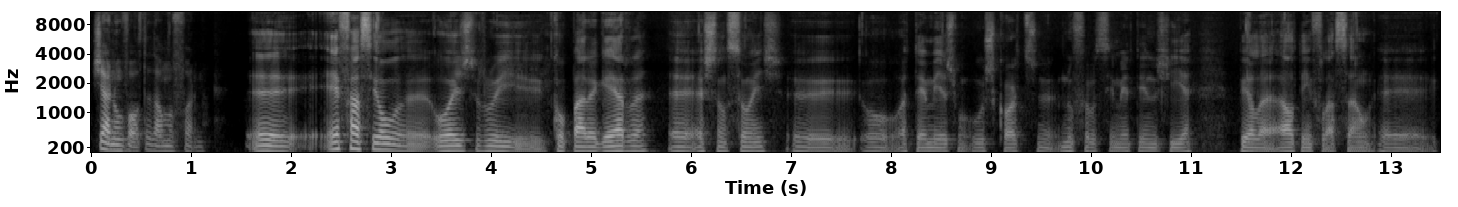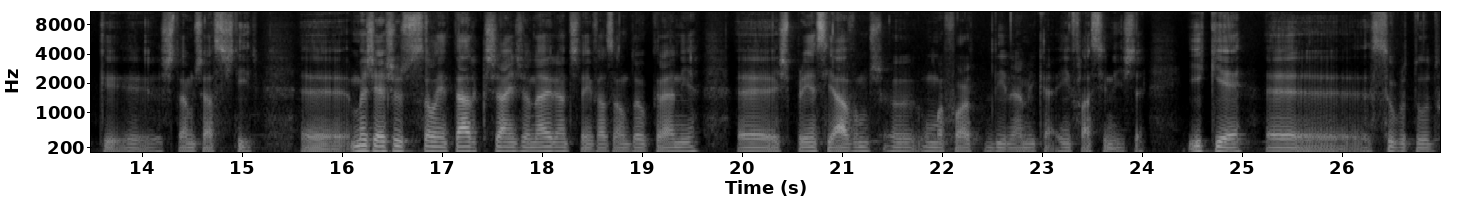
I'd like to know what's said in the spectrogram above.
já não volta de alguma forma? Eh, é fácil eh, hoje, Rui, culpar a guerra, eh, as sanções ou até mesmo os cortes no fornecimento de energia pela alta inflação que estamos a assistir. Mas é justo salientar que já em janeiro, antes da invasão da Ucrânia, experienciávamos uma forte dinâmica inflacionista. e que é, sobretudo,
